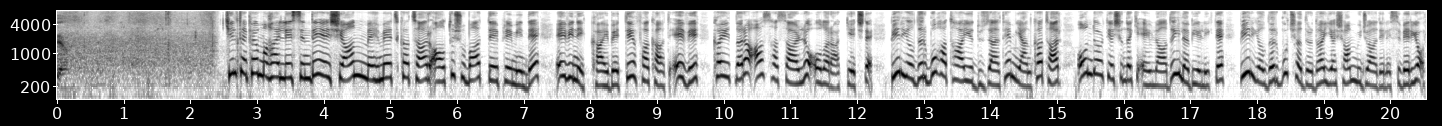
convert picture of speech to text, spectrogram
Yeah. Ya. Kiltepe mahallesinde yaşayan Mehmet Katar 6 Şubat depreminde evini kaybetti fakat evi kayıtlara az hasarlı olarak geçti. Bir yıldır bu hatayı düzeltemeyen Katar 14 yaşındaki evladıyla birlikte bir yıldır bu çadırda yaşam mücadelesi veriyor.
